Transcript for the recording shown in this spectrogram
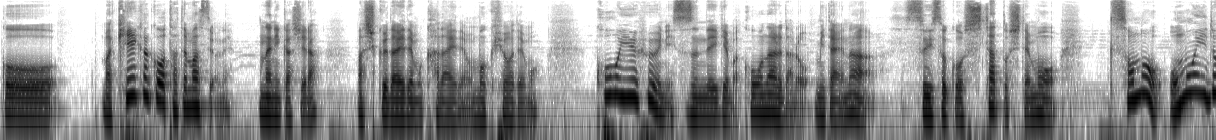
こう、まあ、計画を立てますよね。何かしら。まあ、宿題でも課題でも目標でも。こういう風に進んでいけばこうなるだろうみたいな推測をしたとしても、その思い通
